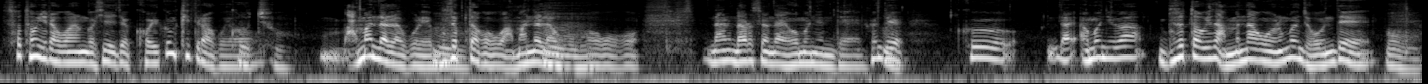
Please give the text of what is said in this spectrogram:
소통이라고 하는 것이 이제 거의 끊기더라고요. 그렇죠. 음, 안 만나려고 그래요. 음. 무섭다고 하고 안 만나려고 음. 하고 나는 나로서는 나의 어머니인데 근데 음. 그 나 어머니가 무섭다고 해서 안 만나고 오는 건 좋은데 어.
